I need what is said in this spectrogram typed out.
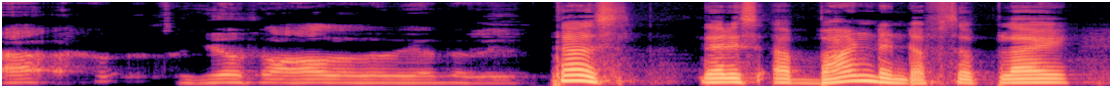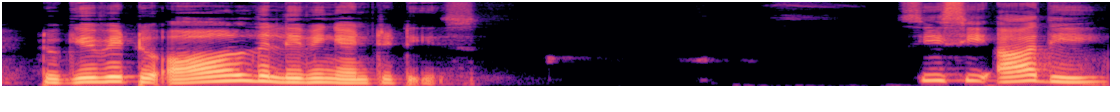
uh, to give to all of the entities. Thus, there is abundant of supply to give it to all the living entities. CC Adi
